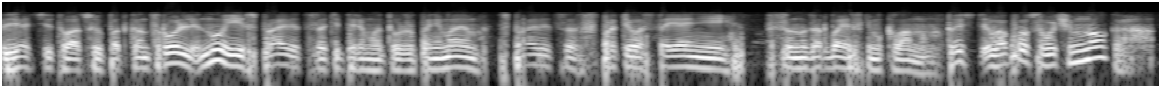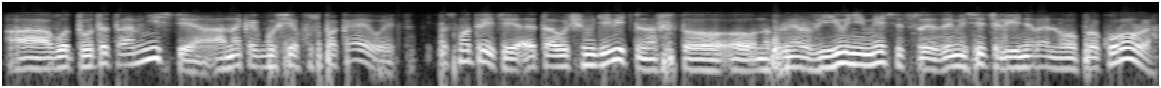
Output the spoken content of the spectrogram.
взять ситуацию под контроль, ну и справиться, теперь мы это уже понимаем, справиться в противостоянии с Назарбаевским кланом. То есть вопросов очень много, а вот, вот эта амнистия, она как бы всех успокаивает. Посмотрите, это очень удивительно, что, например, в июне месяце заместитель генерального прокурора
